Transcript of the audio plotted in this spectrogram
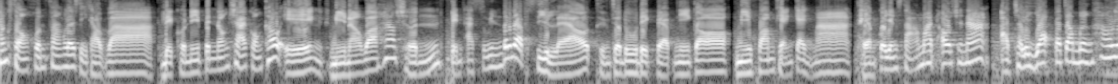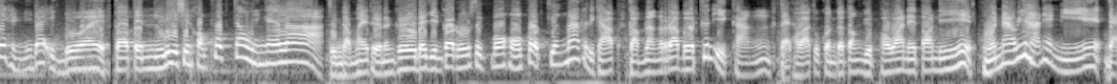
ทั้งสองคนฟังเลยสิครับว่า เด็กคนนี้เป็นน้องชายของเขาเอง มีนามว่าห้าวเฉิน เป็นอัศวินระดับสี่แล้ว ถึงจะดูเด็กแบบนี้ก็มีความแข็งแกร่งมาก แถมก็ยังสามารถเอาชนะอัจฉริยะประจำเมืองเฮาเย่แห่งนี้ได้อีกด้วย ก็เป็นลี่ชินของพวกเจ้ายังไงล่ะ จึงทำให้เธอนั้นคือได้ยินก็รู้สึกโมโหโกรธเคืองมากเลยครับกำลังระเบิดขึ้นอีกครั้ง แต่ทว่าทุกคนก็ต้องหยุดเพราะว่าในตอนนี้ หัวหน้าวิหารแห่งนี้ได้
